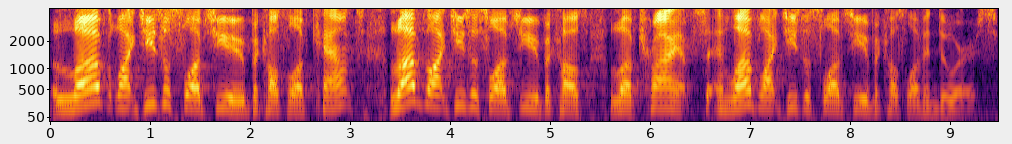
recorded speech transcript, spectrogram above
love like Jesus loves you because love counts. Love like Jesus loves you because love triumphs. And love like Jesus loves you because love endures.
